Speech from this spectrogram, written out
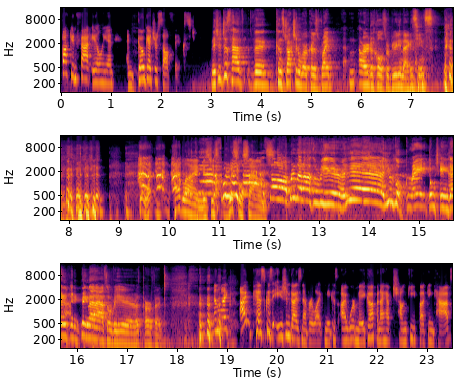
fucking fat alien and go get yourself fixed. They should just have the construction workers write articles for beauty magazines. Headline is just What did I whistle say? sounds. Oh, bring that ass over here. Yeah, you look great. Don't change anything. Bring that ass over here. That's perfect. and like I'm pissed because Asian guys never like me because I wear makeup and I have chunky fucking calves.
